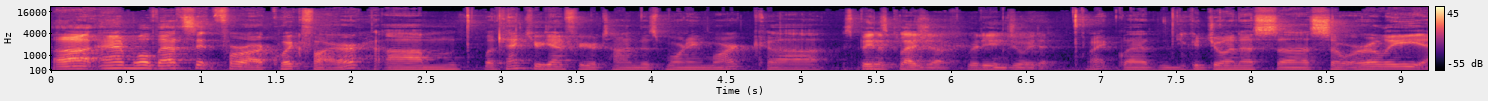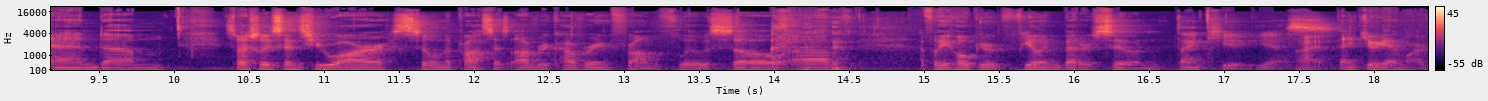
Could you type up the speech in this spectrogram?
Uh, and well, that's it for our quick fire. Um, but thank you again for your time this morning, Mark. Uh, It's been a pleasure. Really enjoyed it. Right, glad you could join us uh, so early, and um, especially since you are still in the process of recovering from flu. So, um, definitely hope you're feeling better soon. Thank you. Yes. All right, thank you again, Mark.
